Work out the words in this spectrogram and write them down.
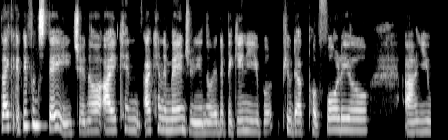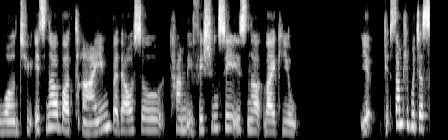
like a different stage you know. I can i can imagine you know at the beginning you build a portfolio uh, you want to it's not about time but also time efficiency is not like you yeah some people just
